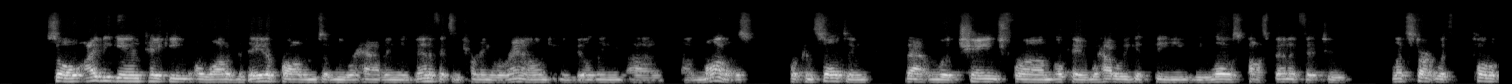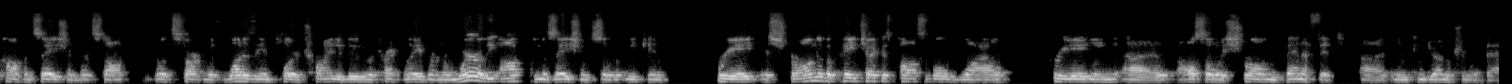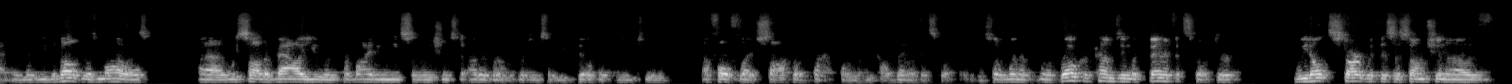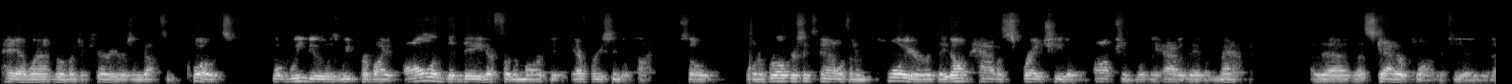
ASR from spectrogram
So I began taking a lot of the data problems that we were having in benefits and turning around and building uh, uh, models for consulting that would change from okay, well, how do we get the, the lowest cost benefit to let's start with total compensation. Let's stop. Let's start with what is the employer trying to do to attract labor, and then where are the optimizations so that we can create as strong of a paycheck as possible while creating uh, also a strong benefit uh, in conjunction with that. And when we developed those models, uh, we saw the value in providing these solutions to other brokers, and so we built it into a full-fledged software platform that we call Benefit Sculptor. And so when a, when a broker comes in with Benefit Sculptor, we don't start with this assumption of, hey, I went out to a bunch of carriers and got some quotes. What we do is we provide all of the data for the market every single time. So when a broker sits down with an employer, they don't have a spreadsheet of options. What they have is they have a map, a, a scatter plot, if you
